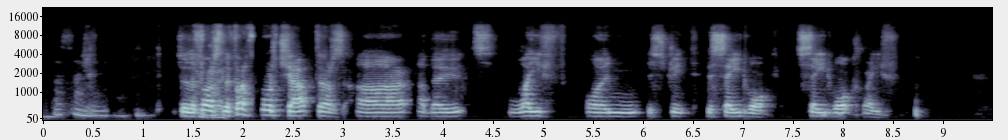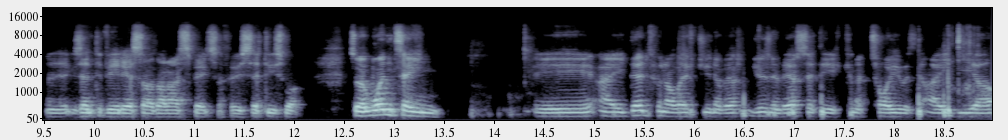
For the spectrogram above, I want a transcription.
It does sound interesting. So the first, the first four chapters are about life on the street, the sidewalk. sidewalk life. And it goes into various other aspects of how cities work. So at one time, uh, I did when I left university kind of toy with the idea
